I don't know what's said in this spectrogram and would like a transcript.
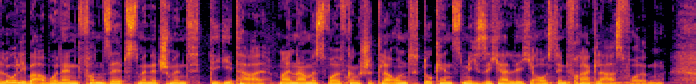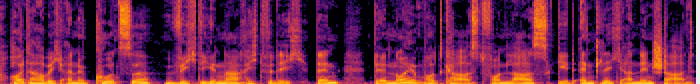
Hallo lieber Abonnent von Selbstmanagement Digital. Mein Name ist Wolfgang Schüttler und du kennst mich sicherlich aus den Fraglas Folgen. Heute habe ich eine kurze, wichtige Nachricht für dich, denn der neue Podcast von Lars geht endlich an den Start.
